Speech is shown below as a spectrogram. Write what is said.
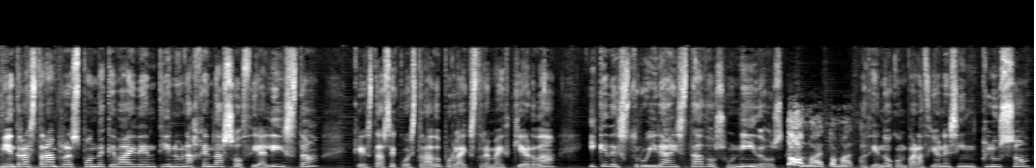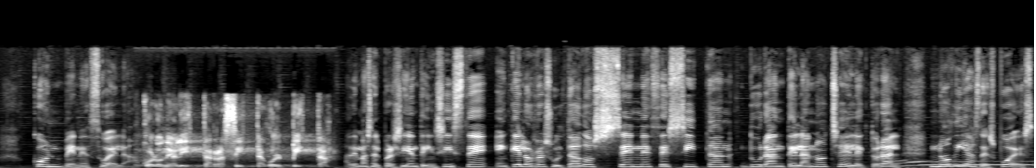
Mientras Trump responde que Biden tiene una agenda socialista que está secuestrado por la extrema izquierda y que destruirá Estados Unidos. Toma, toma. Haciendo comparaciones incluso con Venezuela. Colonialista, racista, golpista. Además, el presidente insiste en que los resultados se necesitan durante la noche electoral, no días después,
